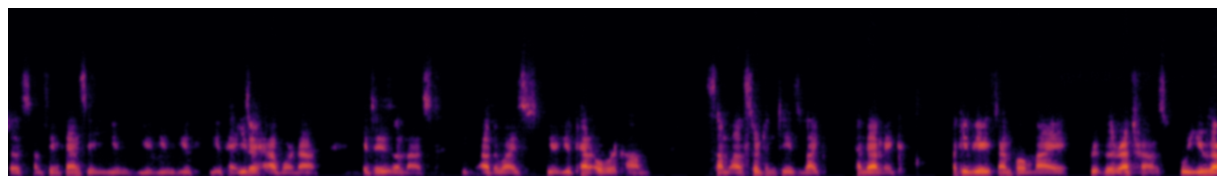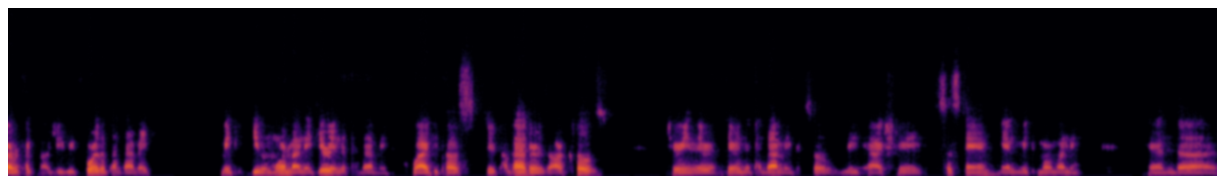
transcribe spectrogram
just something fancy. You you you you, you can either have or not. It is a must. Otherwise you, you can't overcome some uncertainties like pandemic. I'll give you an example. My the restaurants who use our technology before the pandemic make even more money during the pandemic. Why? Because their competitors are closed during their during the pandemic so they can actually sustain and make more money and uh,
